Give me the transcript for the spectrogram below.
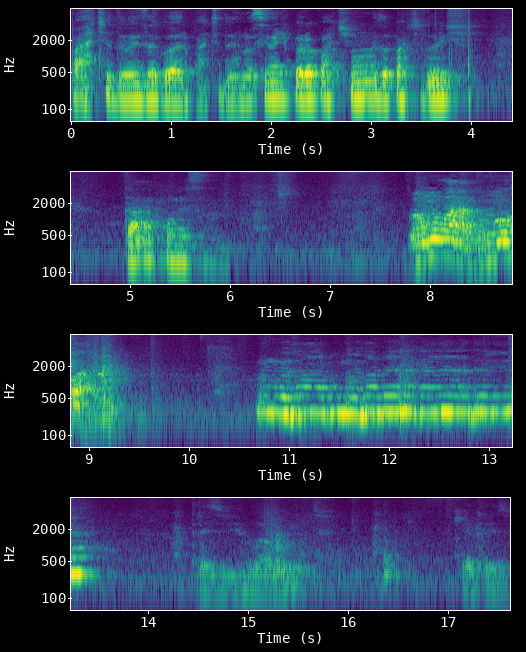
Parte 2 agora, parte 2. Não sei onde parou a parte 1, um, mas a parte 2 tá começando. Vamos lá, vamos lá. Vamos lá, vamos lá ver a galera delirar. 13,8. Aqui é 13,5.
